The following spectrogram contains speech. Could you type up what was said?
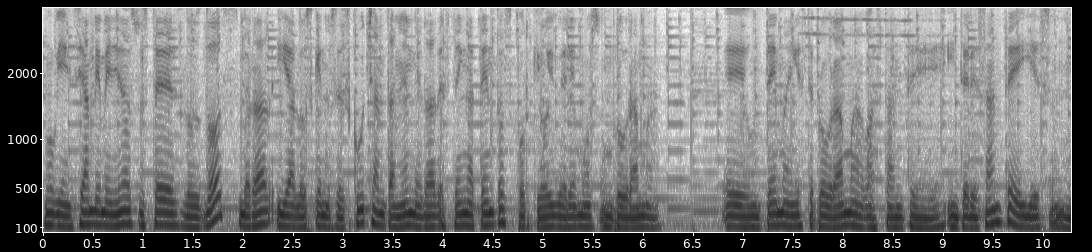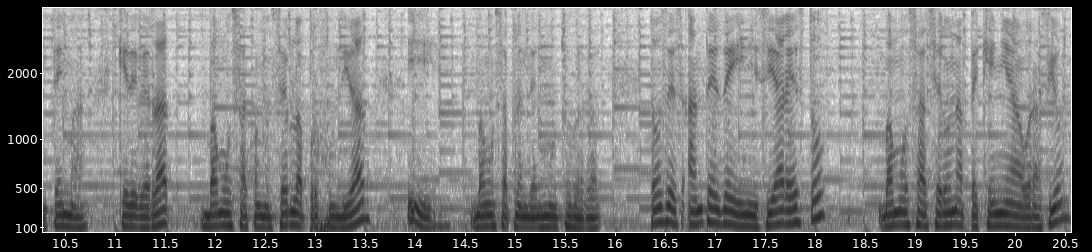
Muy bien, sean bienvenidos ustedes los dos, ¿verdad? Y a los que nos escuchan también, ¿verdad? Estén atentos porque hoy veremos un programa eh, un tema en este programa bastante interesante y es un tema que de verdad vamos a conocerlo a profundidad y vamos a aprender mucho, ¿verdad? Entonces, antes de iniciar esto, vamos a hacer una pequeña oración.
